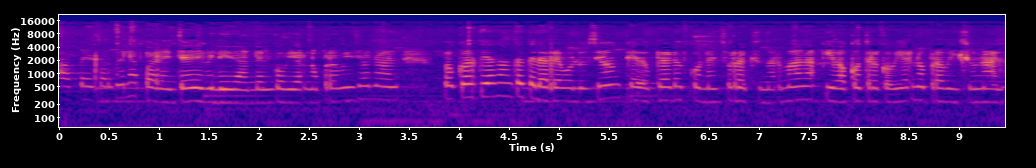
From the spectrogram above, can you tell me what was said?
A pesar de la aparente debilidad del gobierno provisional, pocos días antes de la revolución quedó claro que una insurrección armada iba contra el gobierno provisional,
